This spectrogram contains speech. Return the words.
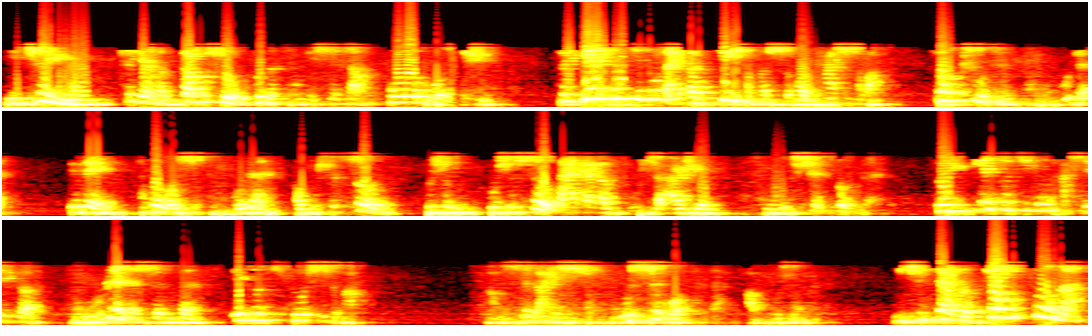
以至于这样的装束不能从你身上剥夺去。”所以耶稣基督来到地上的时候，他是什么？装束成仆人，对不对？他说我是仆人，而不是受，不是不是受大家的服侍，而是服侍众人。所以耶稣基督他是一个仆人的身份。耶稣基督是什么？啊，是来服侍我们的，啊，不是我们。你是这样的装束呢？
